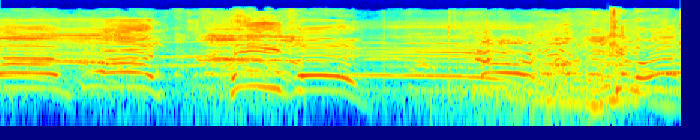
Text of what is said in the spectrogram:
on, come on! Heathen! Come on!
